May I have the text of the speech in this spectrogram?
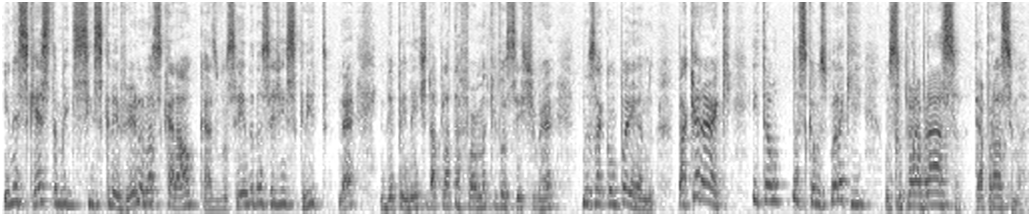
E não esquece também de se inscrever no nosso canal, caso você ainda não seja inscrito, né? Independente da plataforma que você estiver nos acompanhando. Bacana, Ark? Então, nós ficamos por aqui. Um super abraço, até a próxima!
